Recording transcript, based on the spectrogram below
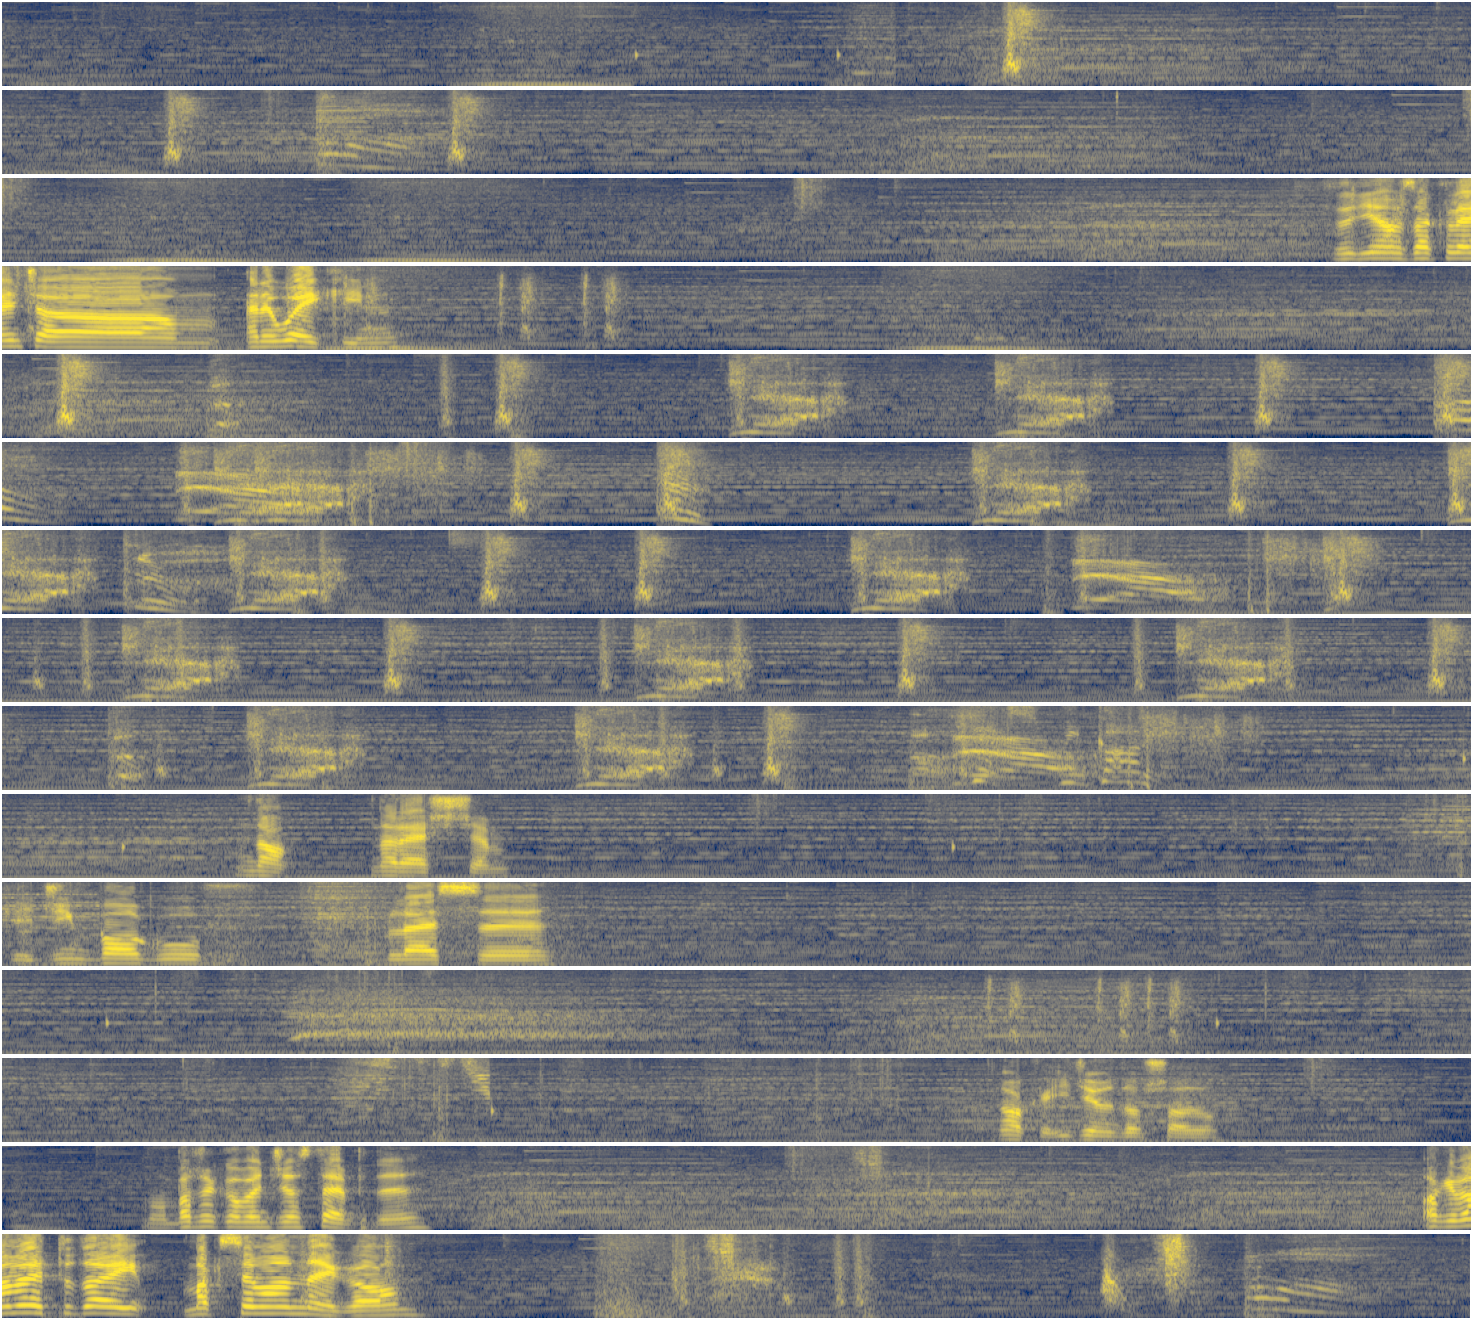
Wtedy nie mam zaklęcia um, An No, nareszcie. Takie dzień bogów, blesy. Okej, idziemy do przodu. Baczeko będzie następny. Okej, mamy tutaj maksymalnego.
